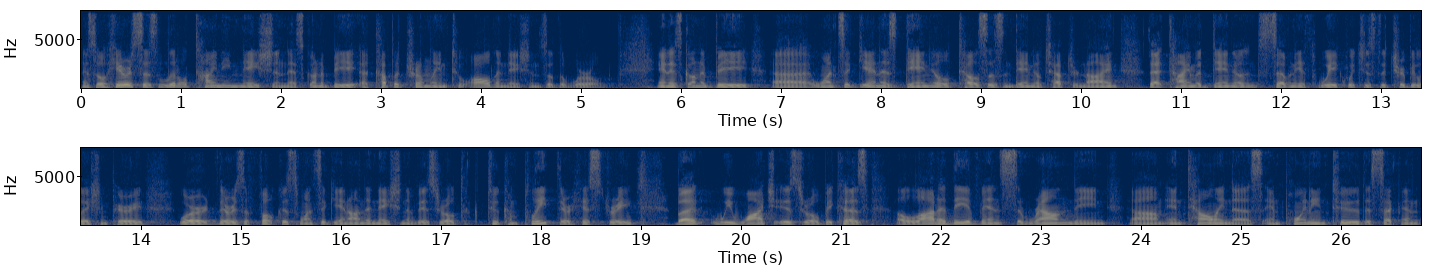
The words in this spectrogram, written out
And so here it's this little tiny nation that's going to be a cup of trembling to all the nations of the world. And it's going to be, uh, once again, as Daniel tells us in Daniel chapter 9, that time of Daniel's 70th week, which is the tribulation period, where there is a focus once again on the nation of Israel to, to complete their history. But we watch Israel because a lot of the events surrounding um, and telling us and pointing to the second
